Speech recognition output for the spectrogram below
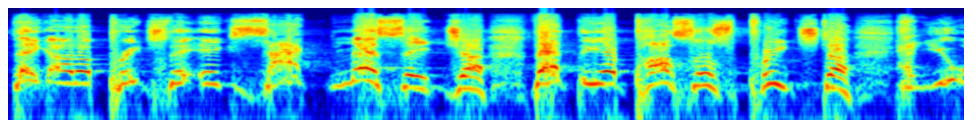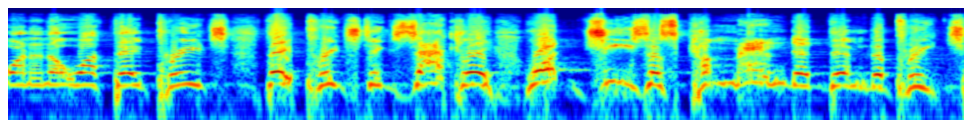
They got to preach the exact message that the apostles preached. And you want to know what they preached? They preached exactly what Jesus commanded them to preach.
